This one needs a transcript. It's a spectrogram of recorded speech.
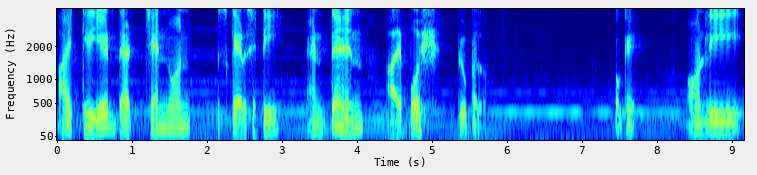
I create that genuine scarcity and then i push people okay. Only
